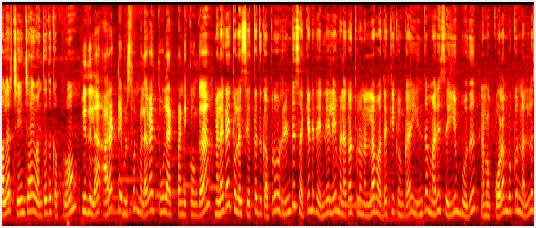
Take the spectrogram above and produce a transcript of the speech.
கலர் சேஞ்ச் ஆகி வந்ததுக்கு அப்புறம் இதுல அரை டேபிள் ஸ்பூன் மிளகாய் தூள் ஆட் பண்ணிக்கோங்க. மிளகாய் தூளை சேர்த்ததுக்கு அப்புறம் ரெண்டு செகண்ட் இந்த எண்ணெயிலேயே மிளகாய் தூளை நல்லா வதக்கிக்கோங்க. இந்த மாதிரி செய்யும் போது நம்ம குழம்புக்கு நல்ல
